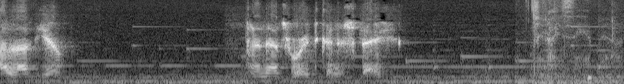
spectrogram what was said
love you. And that's where it's going to stay. Should I say it back?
